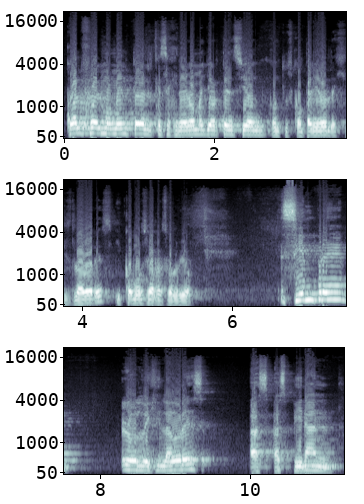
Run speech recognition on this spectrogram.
¿cuál fue el momento en el que se generó mayor tensión con tus compañeros legisladores y cómo se resolvió? Siempre los legisladores aspiran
